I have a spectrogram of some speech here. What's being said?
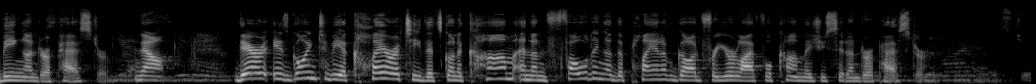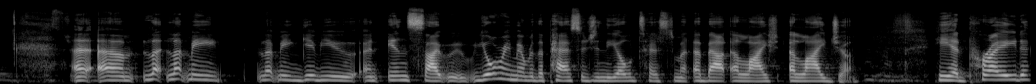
being under a pastor. Now, there is going to be a clarity that's going to come, an unfolding of the plan of God for your life will come as you sit under a pastor. Uh, um, let, let me let me give you an insight. You'll remember the passage in the Old Testament about Elijah. He had prayed,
